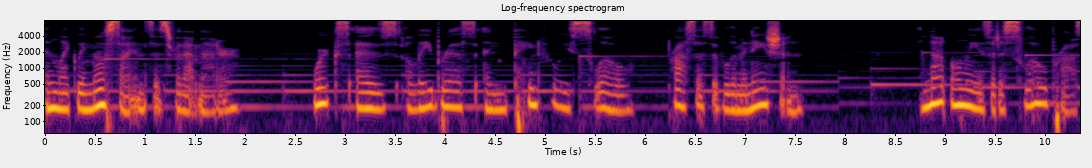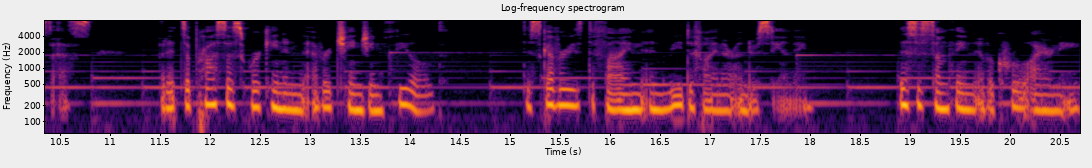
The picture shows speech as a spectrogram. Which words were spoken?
and likely most sciences for that matter, works as a laborious and painfully slow process of elimination. And not only is it a slow process, but it's a process working in an ever changing field. Discoveries define and redefine our understanding. This is something of a cruel irony,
